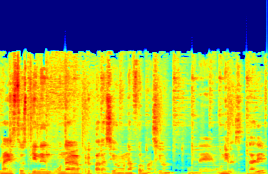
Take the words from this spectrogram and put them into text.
maestros tienen una preparación, una formación universitaria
